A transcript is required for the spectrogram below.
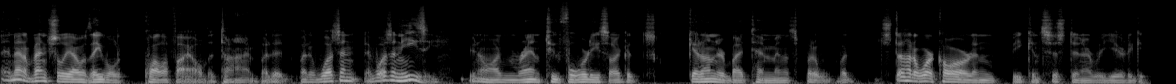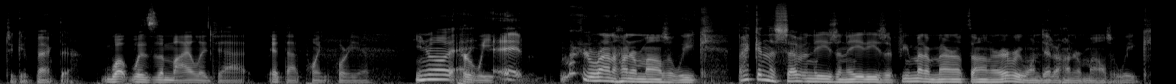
and then eventually I was able to qualify all the time. But it but it wasn't it wasn't easy. You know, I ran 240, so I could get under by 10 minutes. But it, but still had to work hard and be consistent every year to get to get back there. What was the mileage at at that point for you? You know, Per week. It, right around 100 miles a week. Back in the 70s and 80s, if you met a marathoner, everyone did 100 miles a week,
